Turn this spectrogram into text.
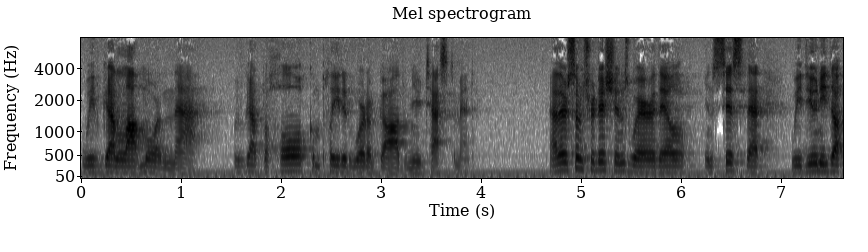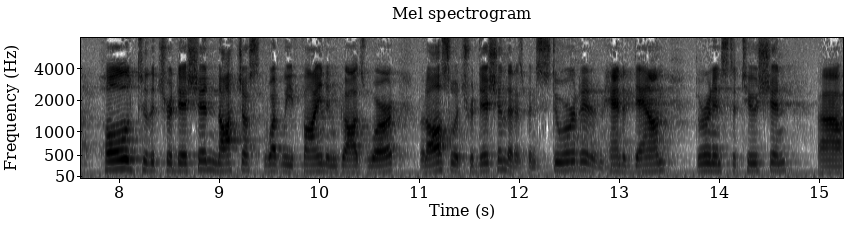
we've got a lot more than that. We've got the whole completed Word of God, the New Testament. Now, there are some traditions where they'll insist that we do need to hold to the tradition, not just what we find in God's Word, but also a tradition that has been stewarded and handed down through an institution uh,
